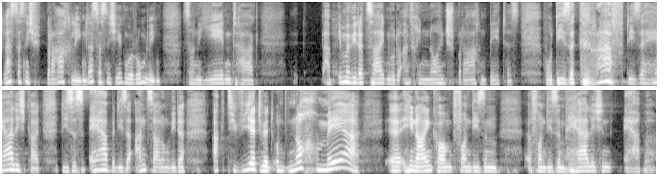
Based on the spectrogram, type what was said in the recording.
Lasst das nicht brach liegen, lasst das nicht irgendwo rumliegen, sondern jeden Tag habe immer wieder Zeiten, wo du einfach in neuen Sprachen betest, wo diese Kraft, diese Herrlichkeit, dieses Erbe, diese Anzahlung wieder aktiviert wird und noch mehr äh, hineinkommt von diesem, äh, von diesem herrlichen Erbe.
